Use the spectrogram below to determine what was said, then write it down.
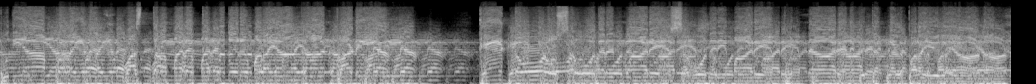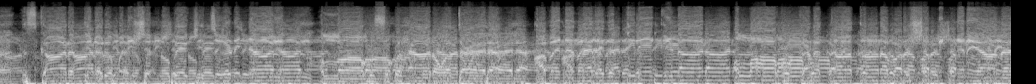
പുതിയ വസ്ത്രം മരമനതൊരു മറയാൻ പാടില്ല. കേട്ടോളൂ സഹോദരന്മാരെ സഹോദരിമാരെ പിന്നാരങ്ങൾ പറയുകയാണ് നിസ്കാരത്തിന് ഒരു മനുഷ്യൻ ഉപേക്ഷിച്ചു കഴിഞ്ഞാൽ അള്ളാഹു തആല അവനെ നരകത്തിലേക്ക് ഇടാൻ അള്ളാഹു കണക്കാക്കുന്ന വർഷം എങ്ങനെയാണ്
